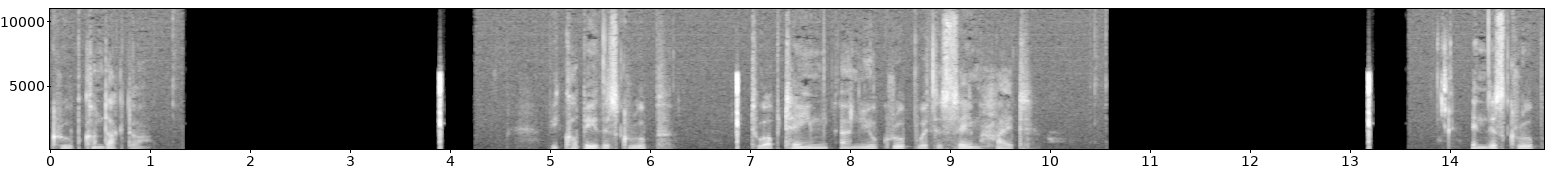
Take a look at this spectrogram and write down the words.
group conductor. We copy this group to obtain a new group with the same height. In this group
